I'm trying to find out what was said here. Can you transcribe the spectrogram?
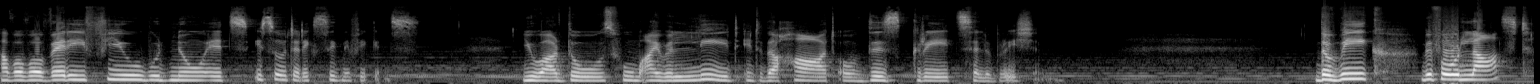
However, very few would know its esoteric significance. You are those whom I will lead into the heart of this great celebration. The week before last,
